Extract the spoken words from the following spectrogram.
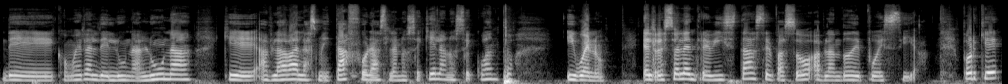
de, ¿cómo era? El de Luna Luna, que hablaba las metáforas, la no sé qué, la no sé cuánto. Y bueno, el resto de la entrevista se pasó hablando de poesía, porque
